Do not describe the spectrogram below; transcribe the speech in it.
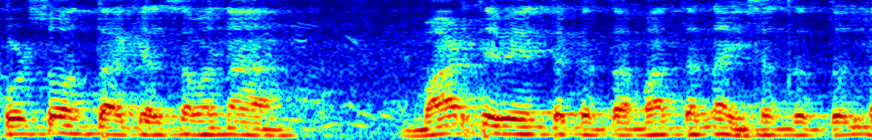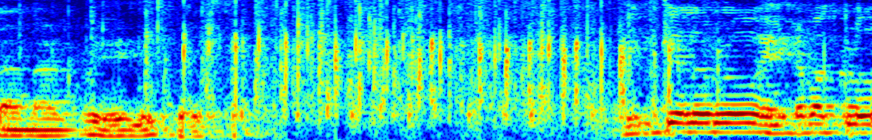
ಕೊಡಿಸುವಂಥ ಕೆಲಸವನ್ನು ಮಾಡ್ತೇವೆ ಅಂತಕ್ಕಂಥ ಮಾತನ್ನು ಈ ಸಂದರ್ಭದಲ್ಲಿ ನಾನು ಹೇಳಿ ಬಯಸ್ತೇನೆ ಇನ್ನು ಕೆಲವರು ಹೆಣ್ಣು ಮಕ್ಕಳು,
